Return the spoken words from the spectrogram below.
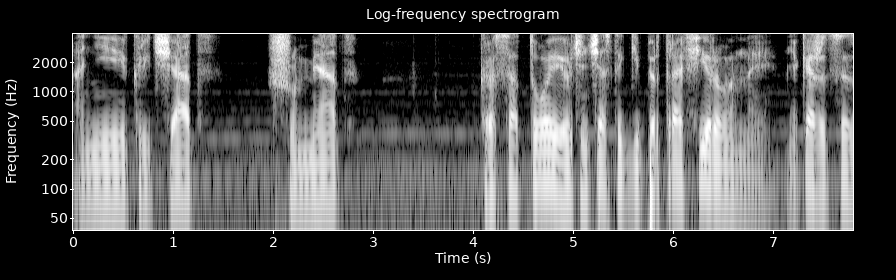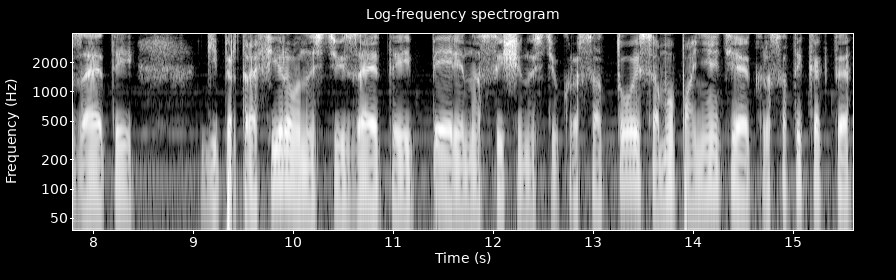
они кричат, шумят красотой и очень часто гипертрофированные. Мне кажется, за этой гипертрофированностью, из-за этой перенасыщенностью красотой, само понятие красоты как-то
